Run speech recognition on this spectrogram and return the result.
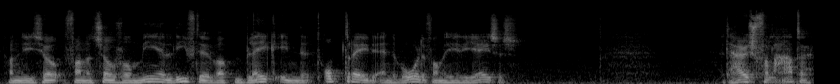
van, die zo, van het zoveel meer liefde wat bleek in het optreden en de woorden van de Heer Jezus. Het huis verlaten,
